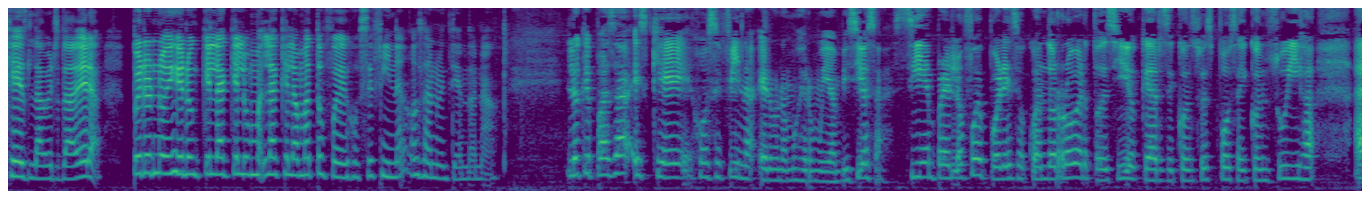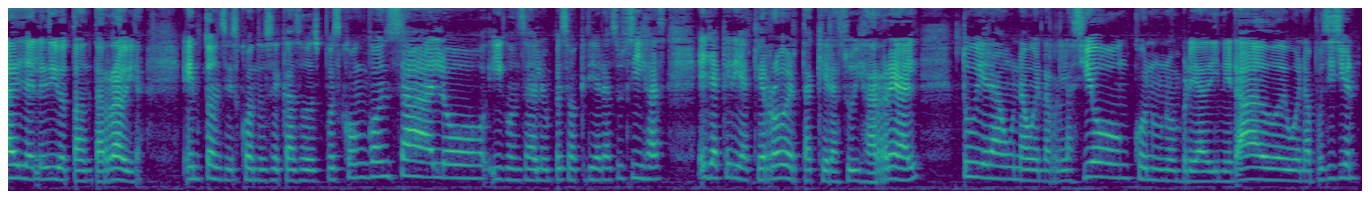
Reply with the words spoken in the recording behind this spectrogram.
que es la verdadera. Pero no dijeron que la que, la, que la mató fue Josefina, o sea, no entiendo nada. Lo que pasa es que Josefina era una mujer muy ambiciosa, siempre lo fue, por eso cuando Roberto decidió quedarse con su esposa y con su hija, a ella le dio tanta rabia. Entonces, cuando se casó después con Gonzalo y Gonzalo empezó a criar a sus hijas, ella quería que Roberta, que era su hija real, tuviera una buena relación con un hombre adinerado de buena posición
